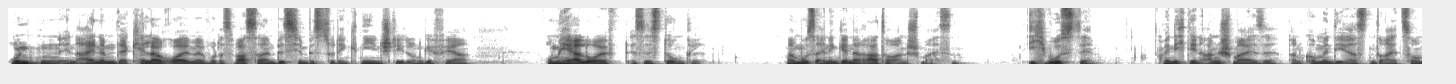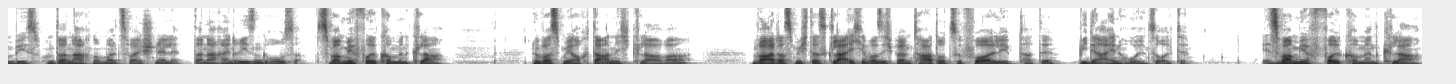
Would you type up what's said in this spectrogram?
unten in einem der Kellerräume, wo das Wasser ein bisschen bis zu den Knien steht ungefähr, umherläuft, es ist dunkel. Man muss einen Generator anschmeißen. Ich wusste, wenn ich den anschmeiße, dann kommen die ersten drei Zombies und danach nochmal zwei schnelle, danach ein riesengroßer. Das war mir vollkommen klar. Nur was mir auch da nicht klar war, war, dass mich das Gleiche, was ich beim Tatort zuvor erlebt hatte, wieder einholen sollte. Es war mir vollkommen klar,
